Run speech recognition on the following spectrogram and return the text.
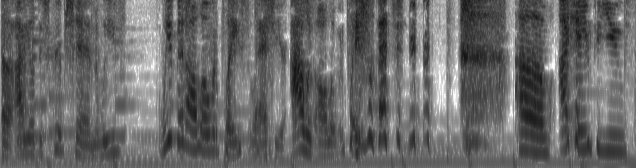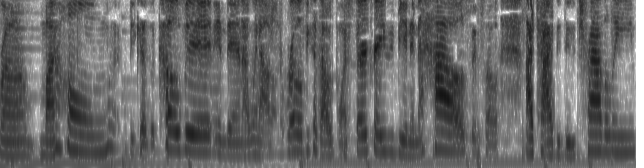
audio description. We've we've been all over the place last year. I was all over the place last year. um, I came to you from my home because of COVID, and then I went out on the road because I was going stir crazy being in the house, and so I tried to do traveling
